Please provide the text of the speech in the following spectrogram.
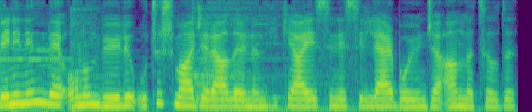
Beni'nin ve onun büyülü uçuş maceralarının hikayesi nesiller boyunca anlatıldı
